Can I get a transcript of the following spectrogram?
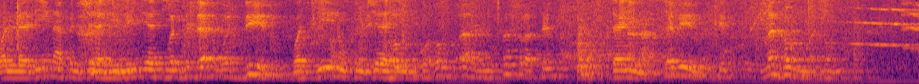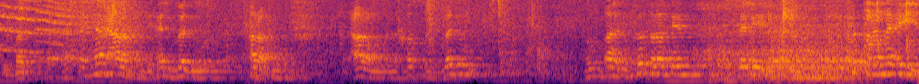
والذين في الجاهلية والدين. والدين في الجاهلية. هم وهم أهل فترة سليمة. سليمة. من هم؟ من هم؟ البدو. العرب هذه؟ البدو؟ العرب العرب من خص البدو هم أهل فطرة سليمة. ما هي؟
